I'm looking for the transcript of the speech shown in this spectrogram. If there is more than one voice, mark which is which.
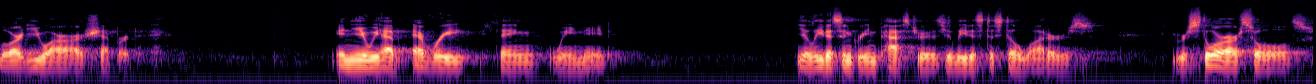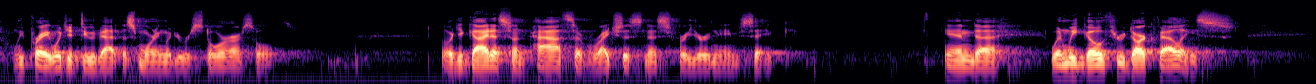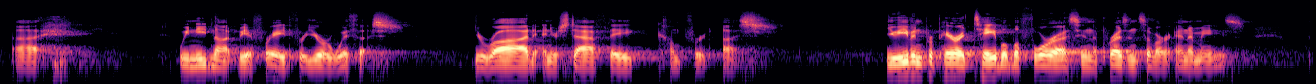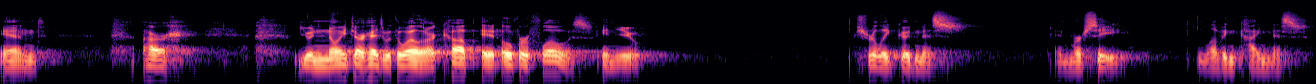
Speaker 1: Lord, you are our shepherd. In you, we have everything we need. You lead us in green pastures, you lead us to still waters. You restore our souls. We pray, would you do that this morning? Would you restore our souls? Lord, you guide us on paths of righteousness for your name's sake. And uh, when we go through dark valleys, uh, we need not be afraid, for you're with us. Your rod and your staff, they comfort us. You even prepare a table before us in the presence of our enemies. And our, you anoint our heads with oil, and our cup, it overflows in you. Surely goodness and mercy and loving kindness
